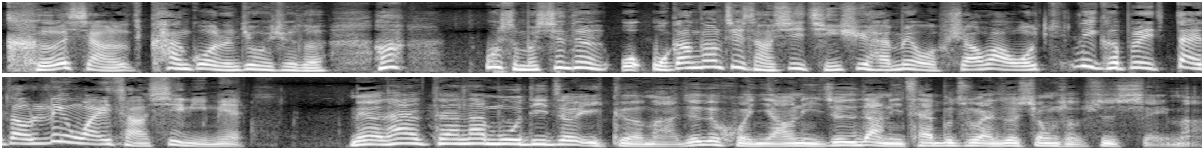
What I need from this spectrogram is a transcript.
可想看过的人就会觉得啊，为什么现在我我刚刚这场戏情绪还没有消化，我立刻被带到另外一场戏里面。没有他，他他目的只有一个嘛，就是混淆你，就是让你猜不出来说凶手是谁嘛。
